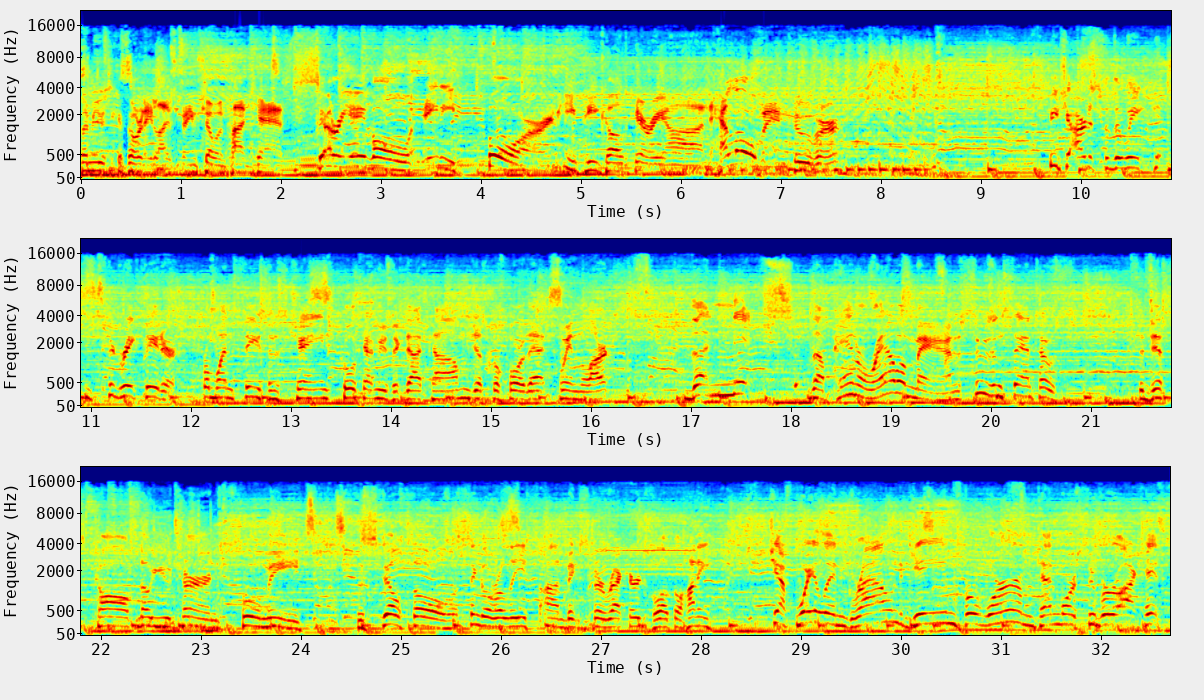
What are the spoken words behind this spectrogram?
The Music Authority live stream show and podcast. Sarajevo 84, an EP called Carry On. Hello, Vancouver. Feature artist of the week, the Greek Theater from When Seasons Change, coolcatmusic.com. Just before that, Twin Lark. The Knits, the Panorama Man, Susan Santos. The disc called No U Turn, Fool Me. The Still Soul, a single release on Big Stir Records, Local Honey. Jeff Whalen, Ground Game for Worm, 10 more Super Rock hits.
